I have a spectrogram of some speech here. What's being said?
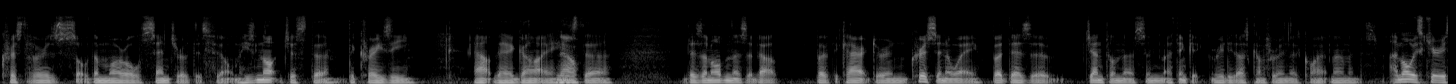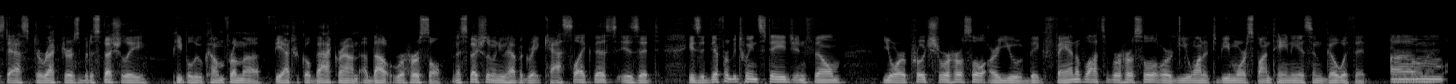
Christopher is sort of the moral center of this film. He's not just the the crazy, out there guy. No. He's the there's an oddness about both the character and Chris in a way, but there's a gentleness, and I think it really does come through in those quiet moments. I'm always curious to ask directors, but especially people who come from a theatrical background about rehearsal, and especially when you have a great cast like this. Is it is it different between stage and film? Your approach to rehearsal? Are you a big fan of lots of rehearsal, or do you want it to be more spontaneous and go with it? in the moment? Um,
